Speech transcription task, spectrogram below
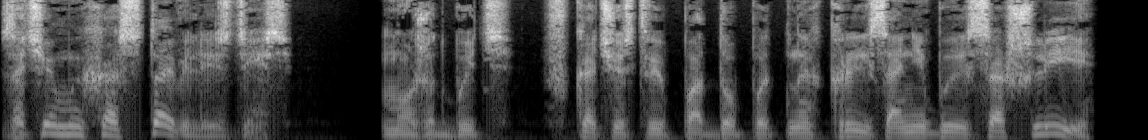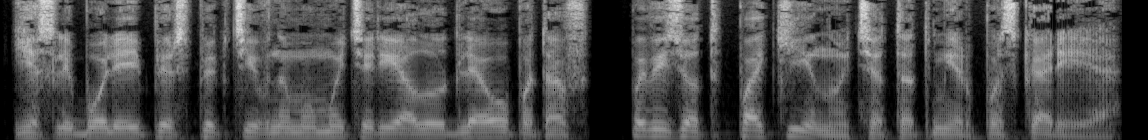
Зачем их оставили здесь? Может быть, в качестве подопытных крыс они бы сошли, если более перспективному материалу для опытов повезет покинуть этот мир поскорее.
